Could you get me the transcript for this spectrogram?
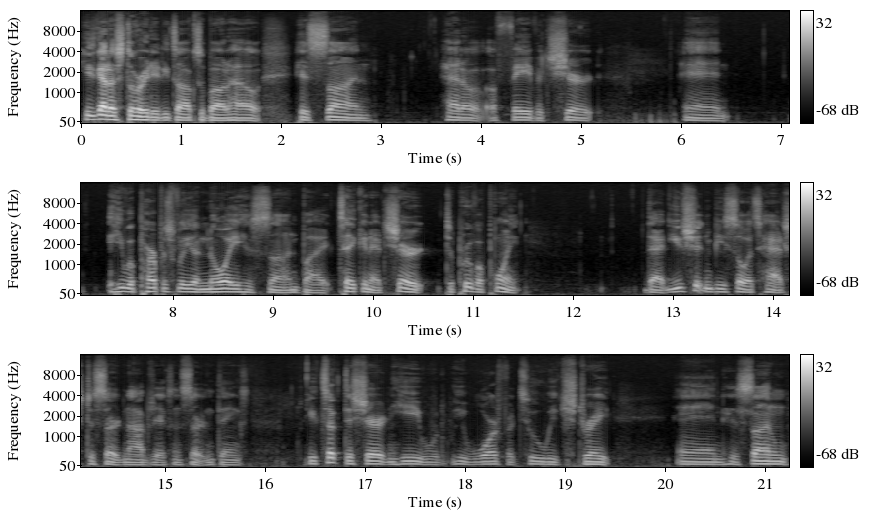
He's got a story that he talks about how his son had a, a favorite shirt and he would purposefully annoy his son by taking that shirt to prove a point that you shouldn't be so attached to certain objects and certain things. He took the shirt and he he wore it for two weeks straight, and his son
